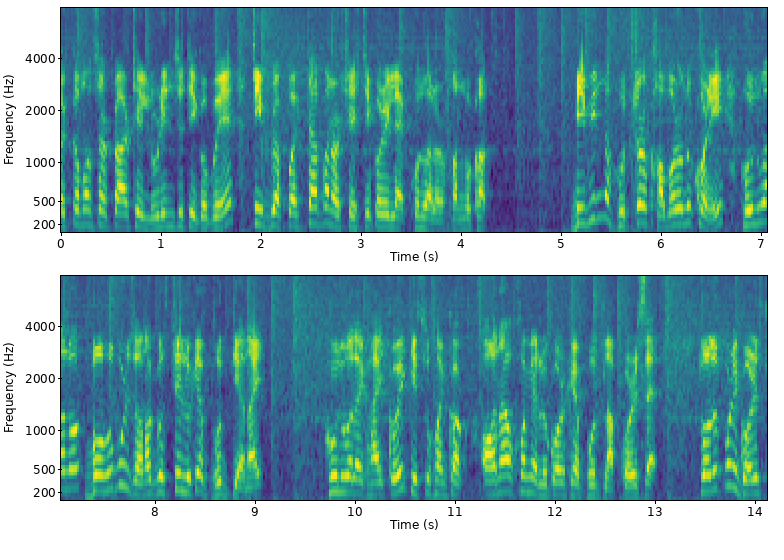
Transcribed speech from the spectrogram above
ঐক্যমঞ্চৰ প্ৰাৰ্থী লুৰিণজ্যোতি গগৈয়ে তীব্ৰ প্ৰত্যাহ্বানৰ সৃষ্টি কৰিলে সোণোৱালৰ সন্মুখত। বিভিন্ন সূত্ৰৰ খবৰ অনুসৰি সোণোৱালক বহুবোৰ জনগোষ্ঠীৰ লোকে ভোট দিয়া নাই। সোণোৱালে ঘাইকৈ কিছুসংখ্যক অনা অসমীয়া লোকৰহে ভোট লাভ কৰিছে। তদুপৰি গৰিষ্ঠ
